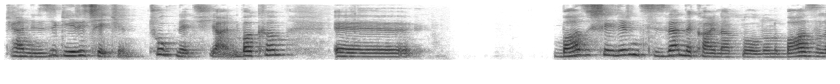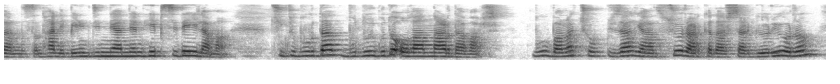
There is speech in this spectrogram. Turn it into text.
Kendinizi geri çekin. Çok net yani bakın e, bazı şeylerin sizden de kaynaklı olduğunu bazılarınızın hani beni dinleyenlerin hepsi değil ama çünkü burada bu duyguda olanlar da var. Bu bana çok güzel yansıyor arkadaşlar görüyorum.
